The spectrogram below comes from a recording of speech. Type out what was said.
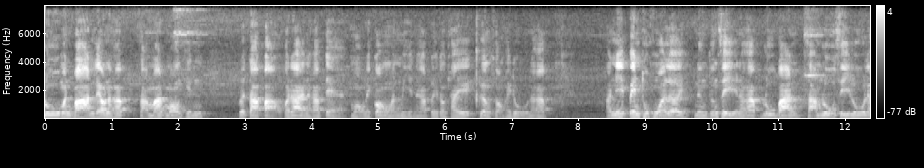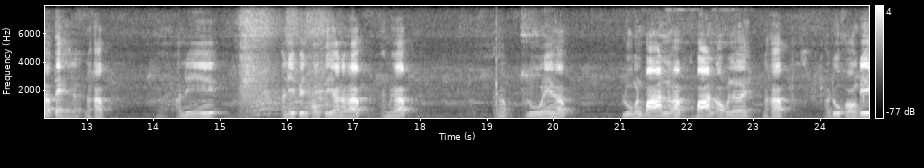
รูมันบานแล้วนะครับ สามารถมองเห็นด้วยตาเปล่าก็ได้นะครับ แต่มองในกล้องมันไม่เห็นนะครับ เลยต้องใช้เครื่องส่องให้ดูนะครับ อันนี้เป็นทุกหัวเลย1นถึงสนะครับรูบาน3รู4รูแล้วแต่นะครับ อันนี้อันนี้เป็นของเสียนะครับเห็นไหมครับ นะครับรูนี้ครับรูมันบานนะครับ บานออกไปเลยนะครับมาดูของดี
